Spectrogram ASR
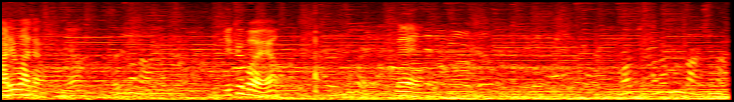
가류 화장품이요? 어디서 나와요? 유튜버예요. 네. 어? 전화 분도 아시나요?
